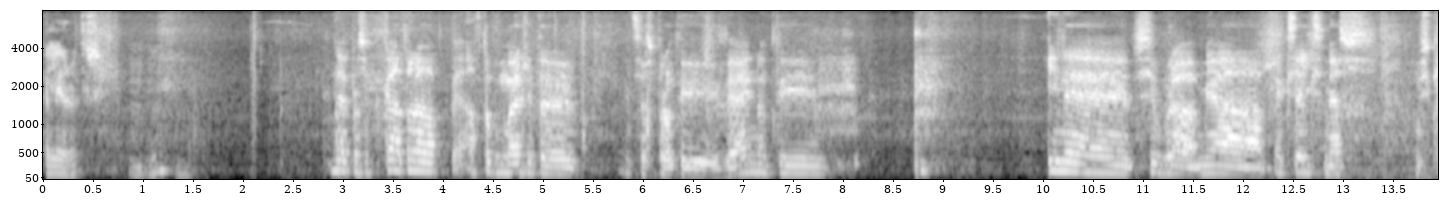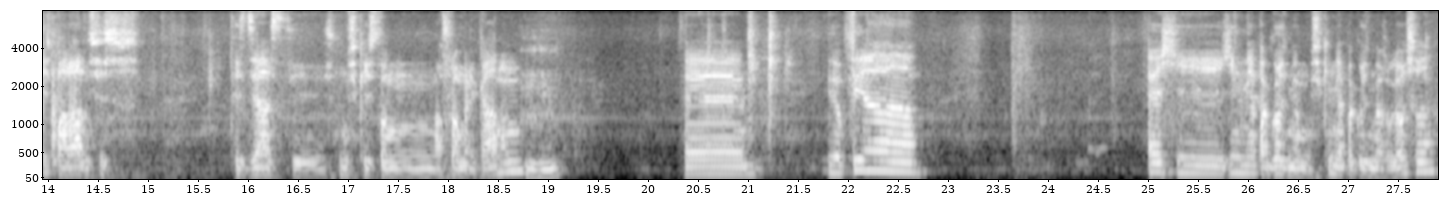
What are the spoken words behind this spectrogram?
Καλή ερώτηση. Ναι, προσωπικά τώρα αυτό που μου έρχεται έτσι ως πρώτη ιδέα είναι ότι είναι σίγουρα μια εξέλιξη μιας μουσικής παράδοσης της jazz, της μουσικής των Αφροαμερικάνων Μμμ. ε, η οποία έχει γίνει μια παγκόσμια μουσική, μια παγκόσμια γλώσσα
